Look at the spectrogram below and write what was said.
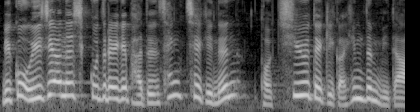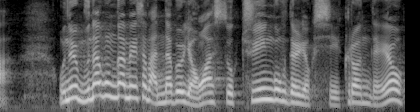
믿고 의지하는 식구들에게 받은 생채기는 더 치유되기가 힘듭니다. 오늘 문화공감에서 만나볼 영화 속 주인공들 역시 그런데요.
